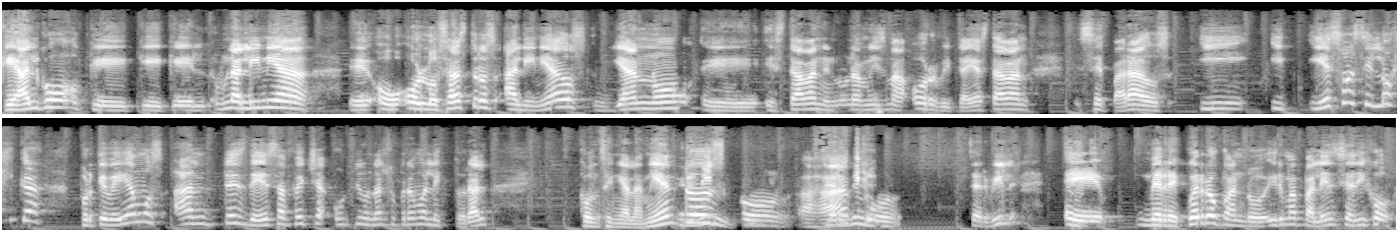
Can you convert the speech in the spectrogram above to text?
que algo, que, que, una línea eh, o, los astros alineados ya no eh, estaban en una misma órbita, ya estaban separados. Y, y, eso hace lógica porque veíamos antes de esa fecha un Tribunal Supremo Electoral con señalamientos, con, ajá, servil. Eh, me recuerdo cuando Irma Palencia dijo,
